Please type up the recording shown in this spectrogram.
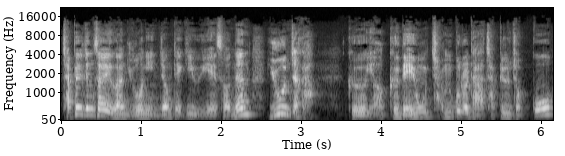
자필 증서에 의한 유언이 인정되기 위해서는 유언자가 그, 그 내용 전부를 다 자필로 적고,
